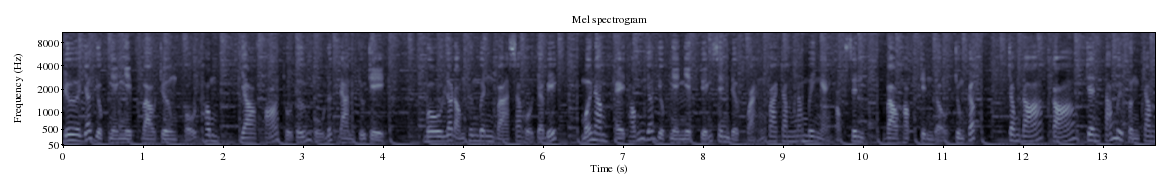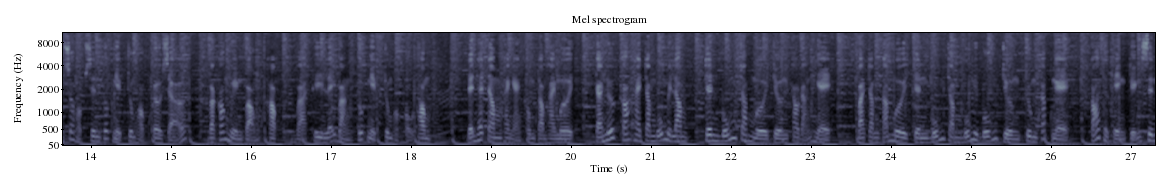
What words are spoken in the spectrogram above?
đưa giáo dục nghề nghiệp vào trường phổ thông do Phó Thủ tướng Vũ Đức Đam chủ trì. Bộ Lao động Thương binh và Xã hội cho biết, mỗi năm hệ thống giáo dục nghề nghiệp tuyển sinh được khoảng 350.000 học sinh vào học trình độ trung cấp. Trong đó có trên 80% số học sinh tốt nghiệp trung học cơ sở và có nguyện vọng học và thi lấy bằng tốt nghiệp trung học phổ thông. Đến hết năm 2020, cả nước có 245 trên 410 trường cao đẳng nghề, 380 trên 444 trường trung cấp nghề có thực hiện tuyển sinh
